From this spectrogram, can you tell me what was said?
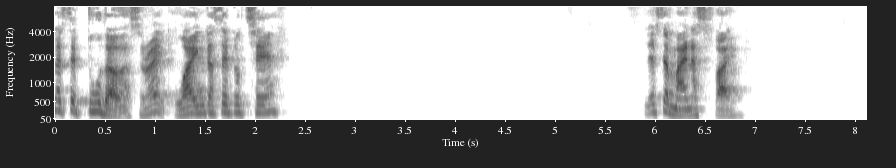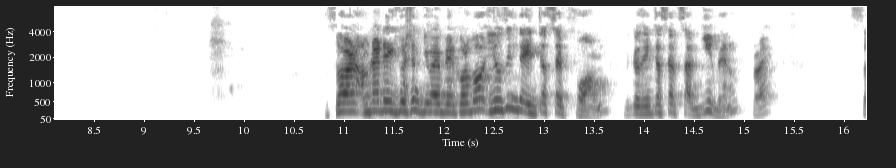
লেটস সে 2 দেওয়া আছে রাইট ওয়াই ইন্টারসেপ্ট হচ্ছে let's say minus five so আমরা এটা ইকুয়েশন কীভাবে বের করব? Using the intercept form because intercepts are given right so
